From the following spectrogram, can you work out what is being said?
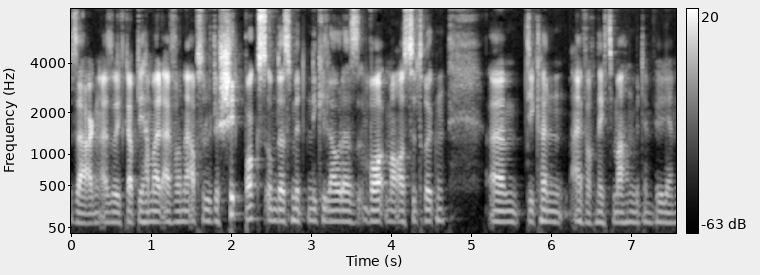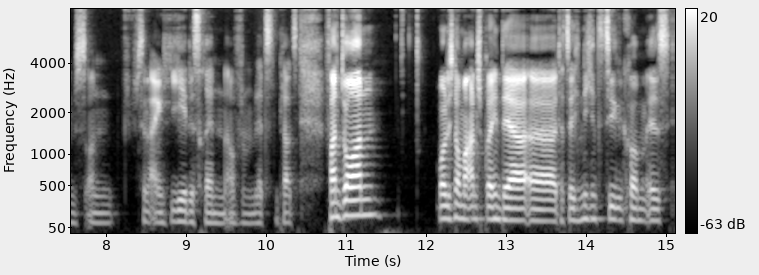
sagen. Also ich glaube, die haben halt einfach eine absolute Shitbox, um das mit Niki Lauders Wort mal auszudrücken. Ähm, die können einfach nichts machen mit dem Williams und sind eigentlich jedes Rennen auf dem letzten Platz. Van Dorn wollte ich nochmal ansprechen, der äh, tatsächlich nicht ins Ziel gekommen ist.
